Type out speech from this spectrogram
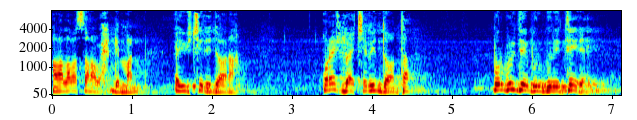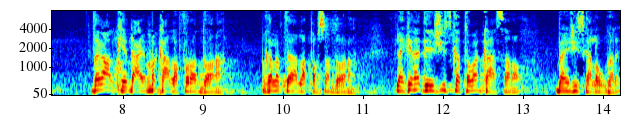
Ama laba sanoo wax dhiman ayuu jiri doonaa. Quraysh baa jabin doonta. Burburintay burburintayna dagaalkii dhacay markaa la furan doonaa. Marka lafteeda la qabsan doonaa. Laakiin hadda heshiiska tobankaa sano baa heshiiska lagu galay.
